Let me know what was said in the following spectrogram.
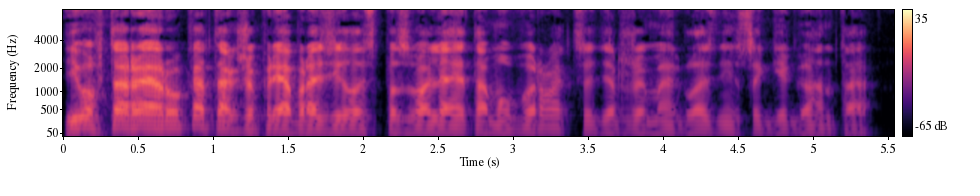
Его вторая рука также преобразилась, позволяя тому вырвать содержимое глазницы гиганта —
